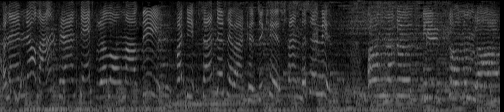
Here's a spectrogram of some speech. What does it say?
Önemli olan prenses kral olmak değil. Hadi sen de sever Keziki, sen de sevin. Anladık biz sonunda.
